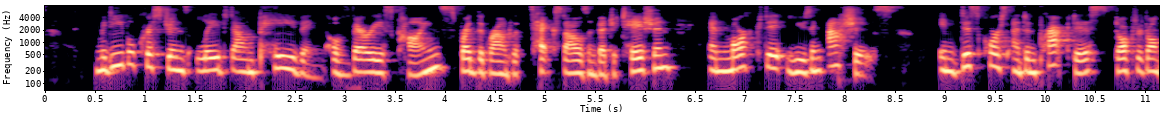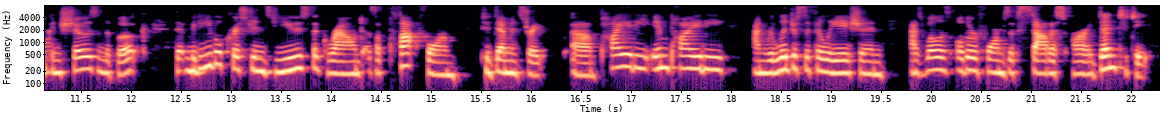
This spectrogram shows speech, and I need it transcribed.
Medieval Christians laid down paving of various kinds, spread the ground with textiles and vegetation, and marked it using ashes. In discourse and in practice, Dr. Donkin shows in the book that medieval Christians used the ground as a platform to demonstrate uh, piety, impiety, and religious affiliation, as well as other forms of status or identity.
